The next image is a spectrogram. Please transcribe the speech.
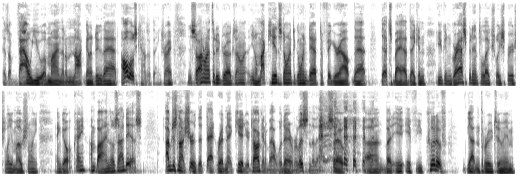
as a value of mine that I'm not going to do that. All those kinds of things, right? And so I don't have to do drugs. I don't. You know, my kids don't have to go in debt to figure out that that's bad. They can. You can grasp it intellectually, spiritually, emotionally, and go, okay, I'm buying those ideas. I'm just not sure that that redneck kid you're talking about would ever listen to that. So, um, but if you could have gotten through to him,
